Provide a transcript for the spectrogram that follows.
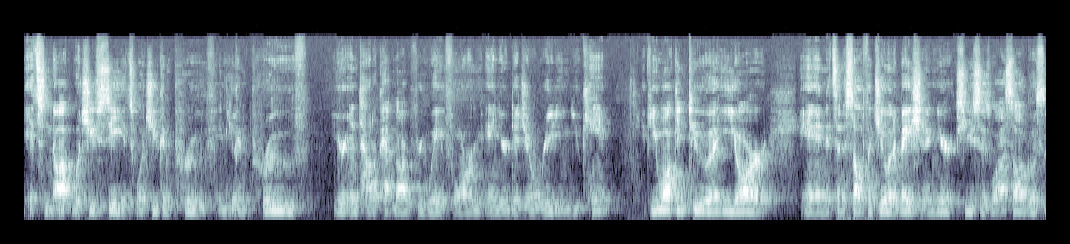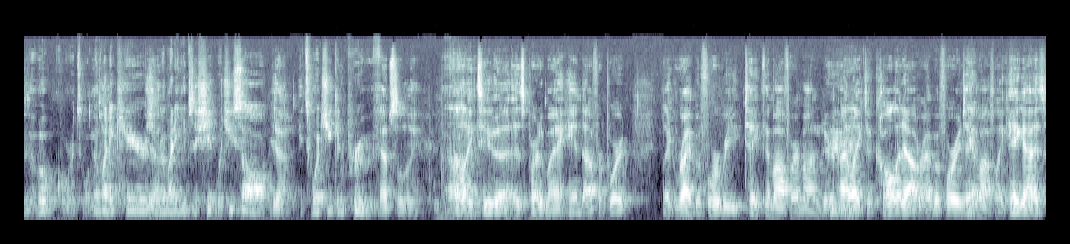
it's not what you see, it's what you can prove. And you can prove your end-tidal capnography waveform and your digital reading. You can't, if you walk into a ER and it's an esophageal intubation and your excuse is, well, I saw it go through the vocal cords. Well, nobody cares Yeah. or nobody gives a shit what you saw. Yeah. It's what you can prove. Absolutely. I like to, uh, as part of my handoff report, like right before we take them off our monitor. I Mm-hmm. like to call it out right before we take Yep. them off. Like, hey guys,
